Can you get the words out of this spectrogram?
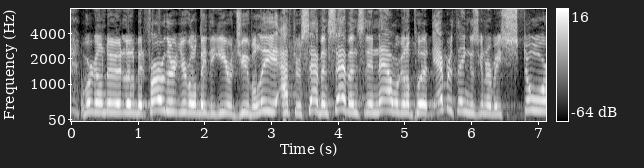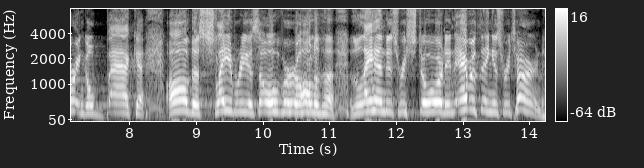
we're going to do it a little bit further. You're going to be the year of Jubilee. After seven sevens, then now we're going to put everything is going to restore and go back. All the slavery is over, all of the land is restored, and everything is returned.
